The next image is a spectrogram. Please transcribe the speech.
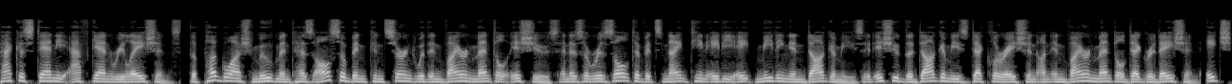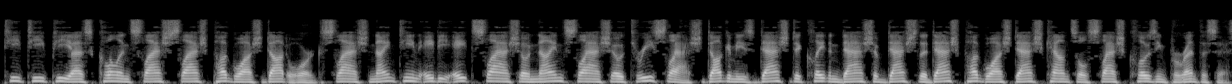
Pakistani-Afghan relations, the Pugwash movement has also been concerned with environmental issues and as a result of its 1988 meeting in Dagomys it issued the Dagomys Declaration on Environmental Degradation https pugwash.org 1988 09 03 Dagomys The pugwash council closing parenthesis.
